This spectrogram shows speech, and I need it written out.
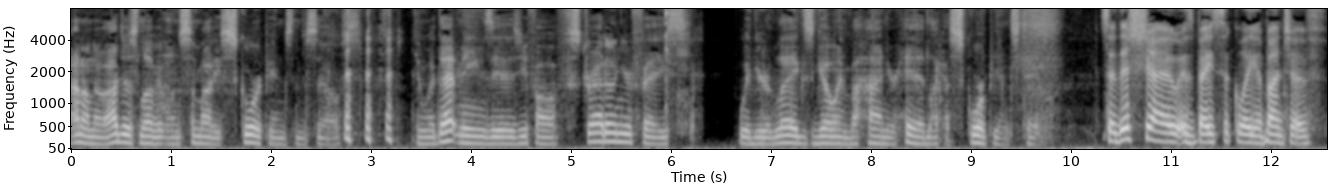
I don't know. I just love it when somebody scorpions themselves. and what that means is you fall straight on your face with your legs going behind your head like a scorpion's tail. So this show is basically a bunch of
